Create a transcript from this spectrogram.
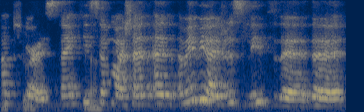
of soon. course, thank you yeah. so much. And, and maybe I just leave the the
